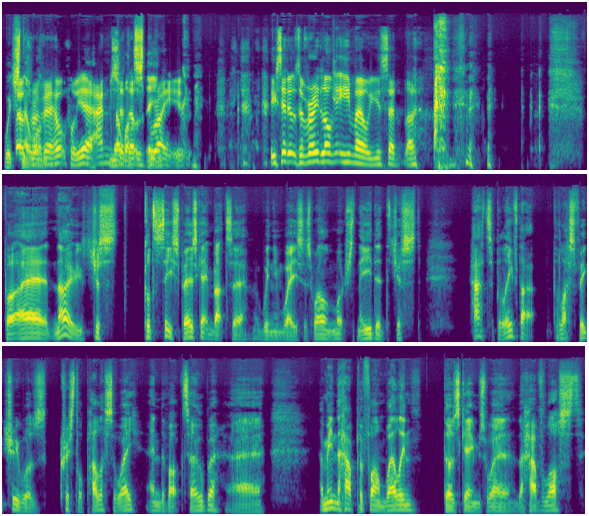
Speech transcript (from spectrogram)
Which that was no very, one, very helpful. Yeah, yeah and no said that was seen. great. he said it was a very long email you sent, though. but uh, no, it's just good to see Spurs getting back to winning ways as well. Much needed. Just had to believe that the last victory was Crystal Palace away, end of October. Uh, I mean, they have performed well in those games where they have lost,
